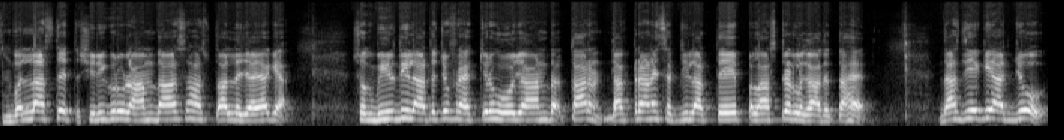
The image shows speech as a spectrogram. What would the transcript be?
ਵੱਲਾ ਸਥਿਤ ਸ੍ਰੀ ਗੁਰੂ ਰਾਮਦਾਸ ਹਸਪਤਾਲ ਲਿਜਾਇਆ ਗਿਆ। ਸੁਖਬੀਰ ਦੀ ਲੱਤ 'ਚ ਫ੍ਰੈਕਚਰ ਹੋ ਜਾਣ ਦਾ ਕਾਰਨ ਡਾਕਟਰਾਂ ਨੇ ਸੱਜੀ ਲੱਤ ਤੇ ਪਲਾਸਟਰ ਲਗਾ ਦਿੱਤਾ ਹੈ। ਦੱਸ ਦਈਏ ਕਿ ਅੱਜ ਉਹ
